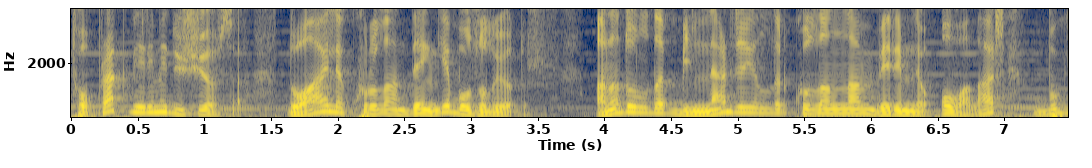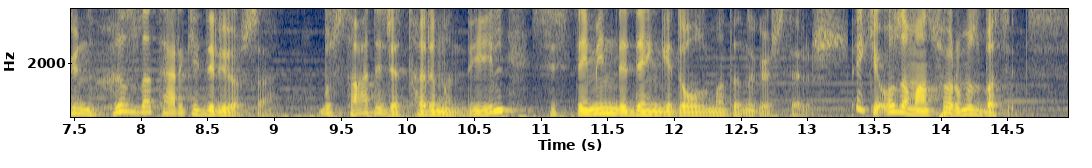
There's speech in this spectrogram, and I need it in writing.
Toprak verimi düşüyorsa doğayla kurulan denge bozuluyordur. Anadolu'da binlerce yıldır kullanılan verimli ovalar bugün hızla terk ediliyorsa bu sadece tarımın değil, sistemin de dengede olmadığını gösterir. Peki o zaman sorumuz basit.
